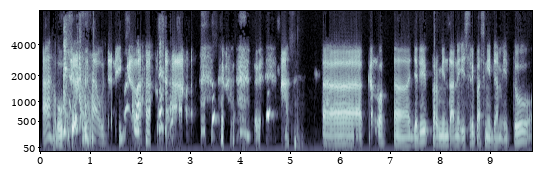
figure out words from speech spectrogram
Ah, udah, udah nikah lah. nah, eh, kan eh, jadi permintaannya istri pas ngidam itu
